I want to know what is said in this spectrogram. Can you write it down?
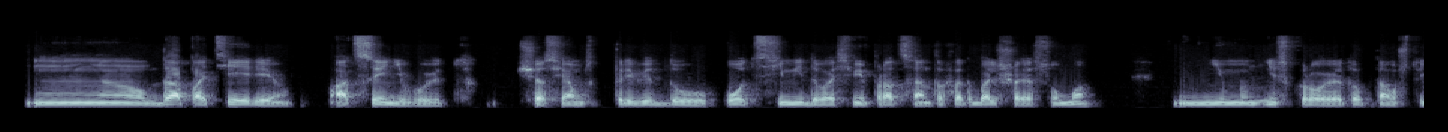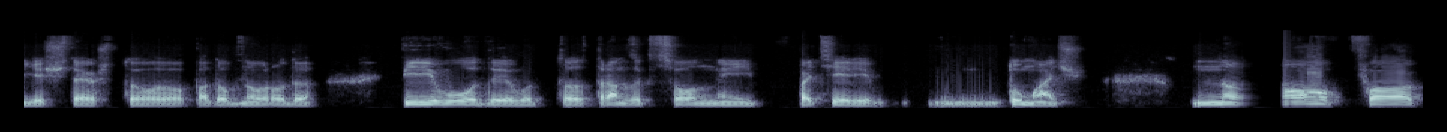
Да, потери оценивают, сейчас я вам приведу, от 7 до 8 процентов. Это большая сумма. Не, не скрою этого, потому что я считаю, что подобного рода переводы, вот транзакционные потери too much. Но но в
